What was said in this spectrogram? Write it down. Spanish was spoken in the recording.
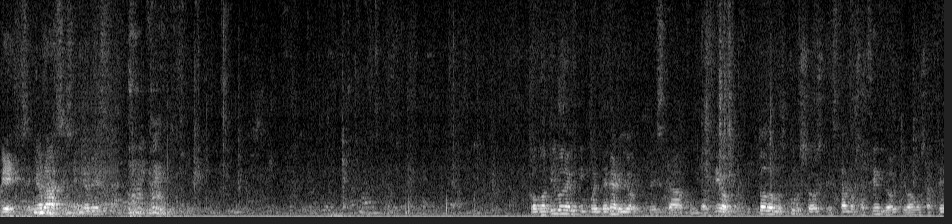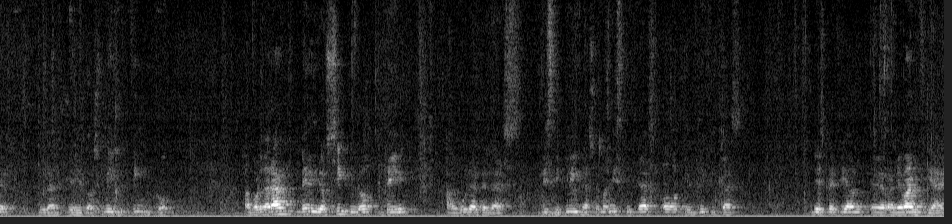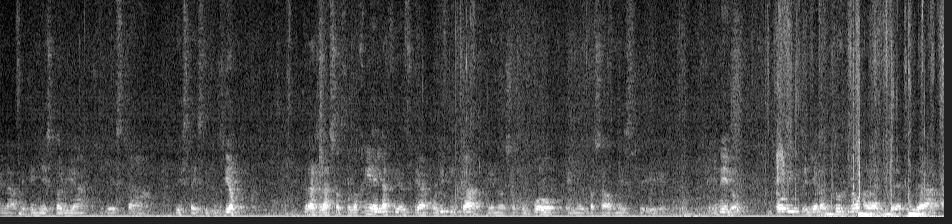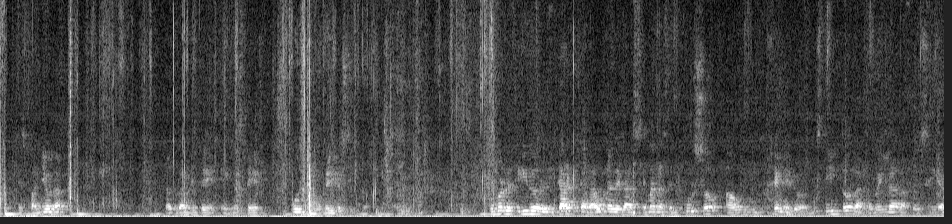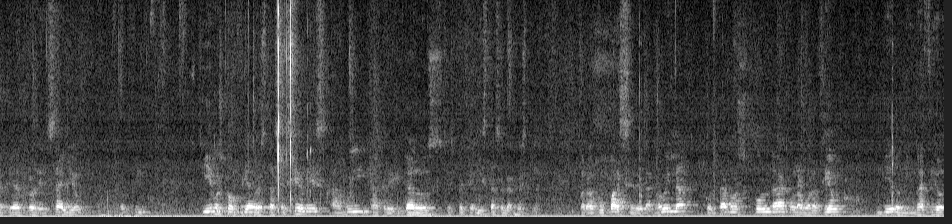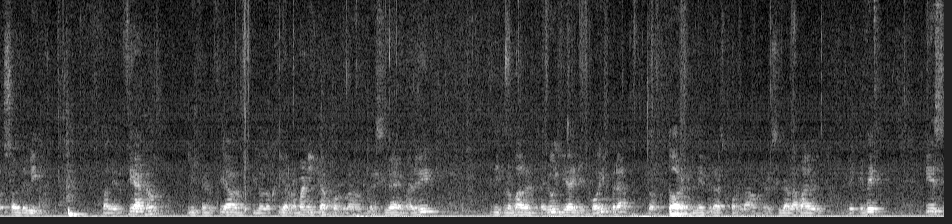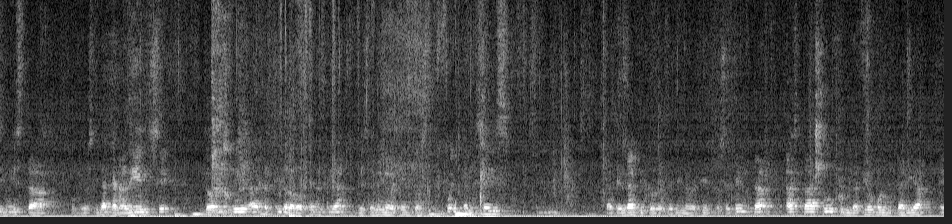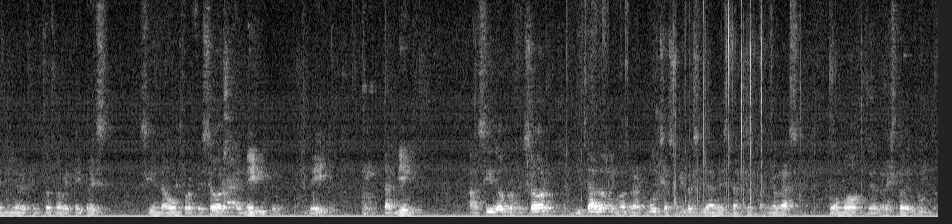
Bien, señoras y señores, con motivo del cincuentenario de esta fundación, todos los cursos que estamos haciendo, que vamos a hacer durante 2005, abordarán medio siglo de algunas de las disciplinas humanísticas o científicas de especial eh, relevancia en la pequeña historia de esta, de esta institución. Tras la sociología y la ciencia política que nos ocupó en el pasado mes de, de enero, hoy llega el turno a la literatura española, naturalmente en este último medio siglo. Hemos decidido dedicar cada una de las semanas del curso a un género distinto, la novela, la poesía, el teatro, el ensayo, y hemos confiado estas sesiones a muy acreditados especialistas en la cuestión. Para ocuparse de la novela contamos con la colaboración de don Ignacio Soldevilla, valenciano, licenciado en Filología Románica por la Universidad de Madrid diplomado en Perugia y en Coimbra, doctor en letras por la Universidad Laval de Quebec. Es en esta universidad canadiense donde ha ejercido la docencia desde 1956, catedrático desde 1970, hasta su jubilación voluntaria en 1993, siendo aún profesor emérito de ello. También ha sido profesor invitado en otras muchas universidades, tanto españolas como del resto del mundo.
